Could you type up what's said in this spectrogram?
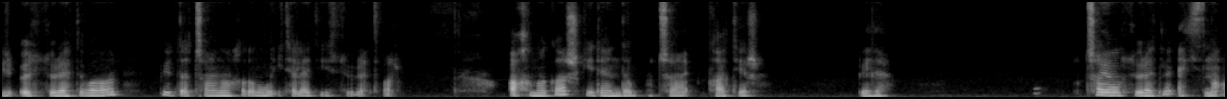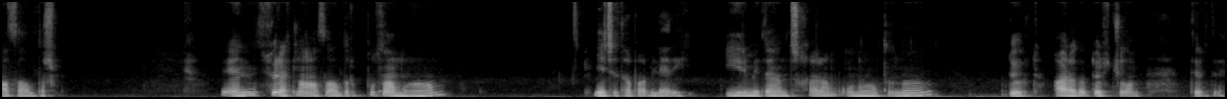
bir öz sürəti var. Bir də çayın arxadan onu itələdiyi sürət var. Axına qarşı gedəndə bu çay kater belə çayın sürətini əksinə azaldır. Yəni sürətini azaldır. Bu zaman necə tapa bilərik? 20-dən çıxaram 16-nı 4. Arada 4 kilometr getirdi.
